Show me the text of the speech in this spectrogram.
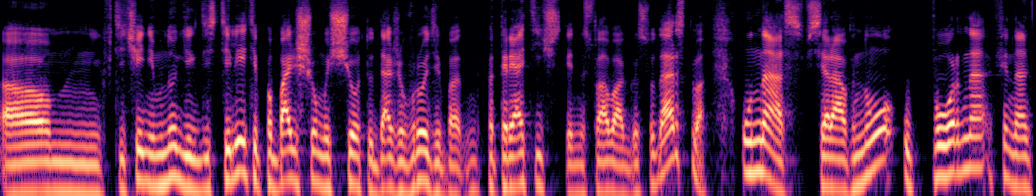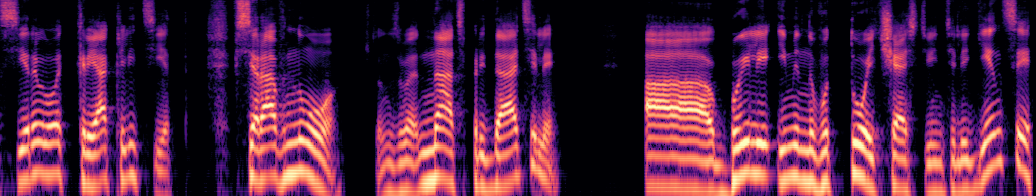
в течение многих десятилетий, по большому счету, даже вроде бы патриотическое на словах государство, у нас все равно упорно финансировало креоклитет. Все равно, что называется, нацпредатели – а, были именно вот той частью интеллигенции,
